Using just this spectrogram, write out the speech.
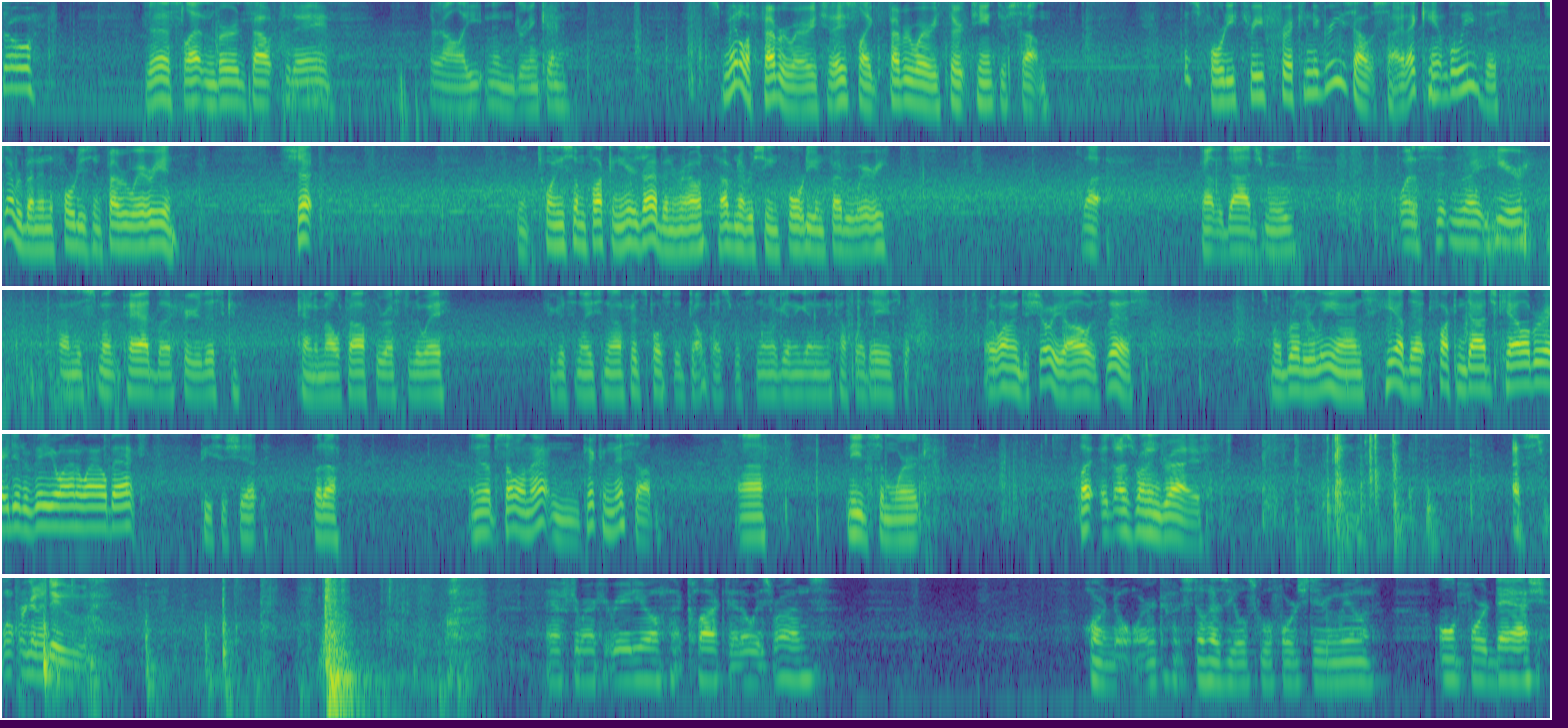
So, just letting birds out today. They're all eating and drinking. It's middle of February. Today's like February 13th or something. It's 43 frickin' degrees outside. I can't believe this. It's never been in the 40s in February and shit. 20 some fucking years I've been around. I've never seen 40 in February. But got the Dodge moved. Was sitting right here on the cement pad, but I figure this can kind of melt off the rest of the way. If it gets nice enough, it's supposed to dump us with snow again again in a couple of days. But what I wanted to show you all is this. It's my brother Leon's. He had that fucking Dodge Caliber I did a video on a while back. Piece of shit. But uh ended up selling that and picking this up. Uh needs some work. But it does run and drive. That's what we're gonna do. Aftermarket radio, that clock that always runs. Horn don't work, but it still has the old school Ford steering wheel and old Ford dash.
